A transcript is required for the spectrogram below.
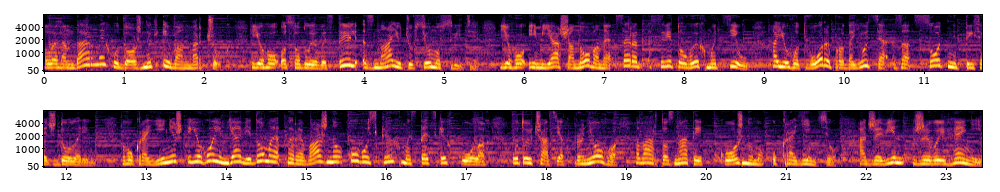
Легендарний художник Іван Марчук. Його особливий стиль знають у всьому світі. Його ім'я шановане серед світових митців, а його твори продаються за сотні тисяч доларів. В Україні ж його ім'я відоме переважно у вузьких мистецьких колах, у той час як про нього варто знати кожному українцю, адже він живий геній,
